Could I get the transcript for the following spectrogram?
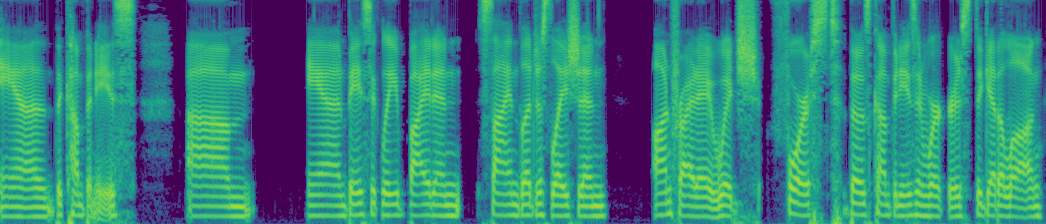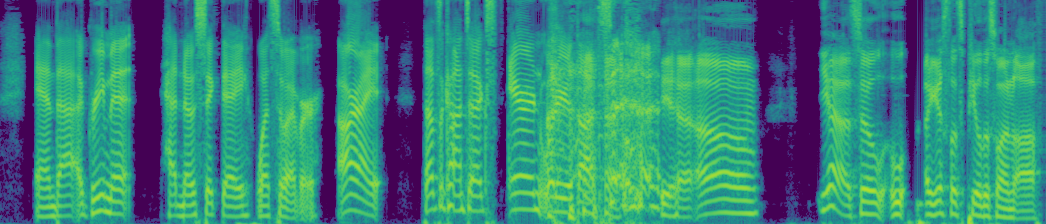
and the companies. Um, and basically, Biden signed legislation on Friday, which forced those companies and workers to get along. And that agreement had no sick day whatsoever. All right. That's the context. Aaron, what are your thoughts? yeah. Um yeah, so I guess let's peel this one off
